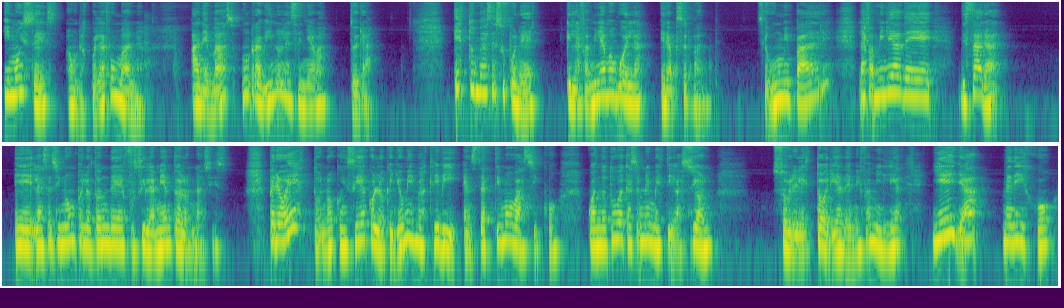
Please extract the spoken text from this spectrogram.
y Moisés a una escuela rumana. Además, un rabino le enseñaba Torah. Esto me hace suponer que la familia de mi abuela era observante. Según mi padre, la familia de, de Sara eh, le asesinó un pelotón de fusilamiento de los nazis. Pero esto no coincide con lo que yo misma escribí en séptimo básico cuando tuve que hacer una investigación sobre la historia de mi familia y ella me dijo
